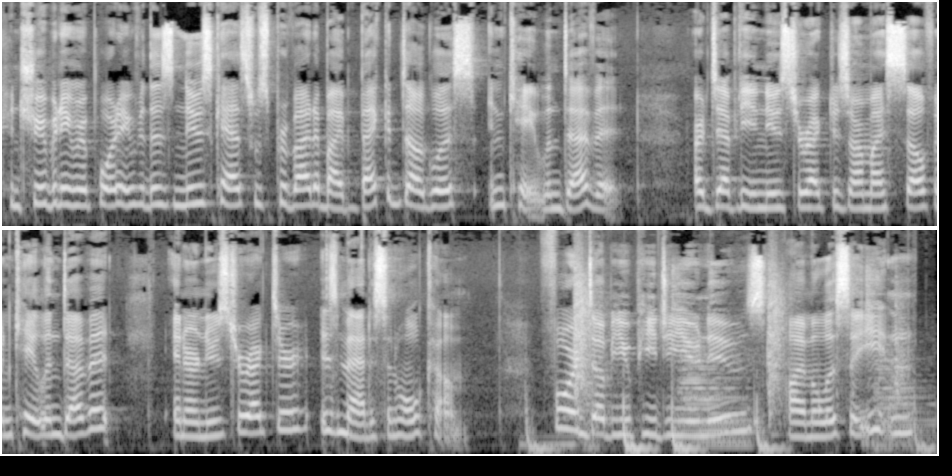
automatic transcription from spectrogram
Contributing reporting for this newscast was provided by Bekah Douglas and Kaitlyn Devitt. Our deputy news directors are myself and Kaitlyn Devitt, and our news director is Madison Holcomb. For WPGU News, I'm Elissa Eaton.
